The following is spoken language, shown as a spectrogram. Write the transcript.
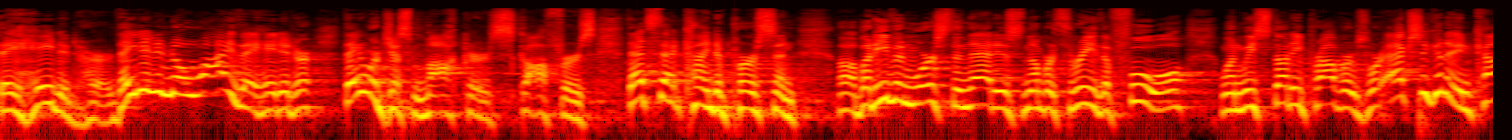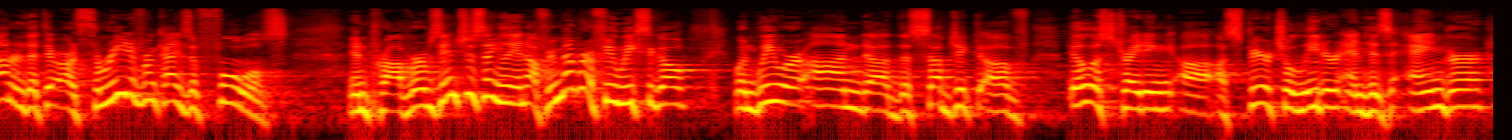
They hated her. They didn't know why they hated her. They were just mockers, scoffers. That's that kind of person. Uh, but even worse than that is number three, the fool. When we study Proverbs, we're actually going to encounter that there are three different kinds of fools in Proverbs. Interestingly enough, remember a few weeks ago when we were on uh, the subject of illustrating uh, a spiritual leader and his anger,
